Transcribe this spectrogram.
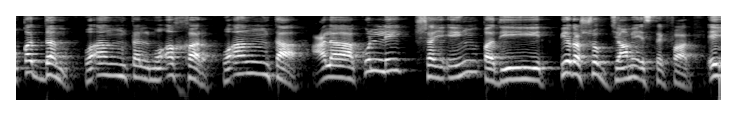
মুকদ্দাম, ওয়া আনতাল মুআখখার, ওয়া আনতা আলা কুল্লি শাইইন কাদির। প্রিয় দর্শক এই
